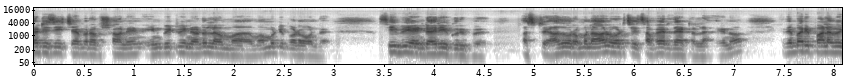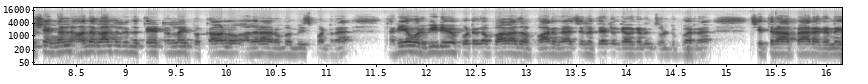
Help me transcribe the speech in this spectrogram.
thirty six chamber of Shaolin in between நடுவில் ம மம்முட்டி படம் ஒன்று சிபிஐ டைரி குறிப்பு. ஃபஸ்ட்டு அதுவும் ரொம்ப நாள் ஓடிச்சு சஃபேர் தேட்டரில் ஏன்னோ இந்த மாதிரி பல விஷயங்கள் அந்த காலத்தில் இருந்த தேட்டர்லாம் இப்போ காணும். அதெல்லாம் ரொம்ப மிஸ் பண்ணுறேன் தனியாக ஒரு வீடியோவே போட்டிருக்கேன். பார்க்காத பாருங்கள் சில தேட்டர் கிடக்குன்னு சொல்லிட்டு போயிடுறேன். Chitra Paragon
